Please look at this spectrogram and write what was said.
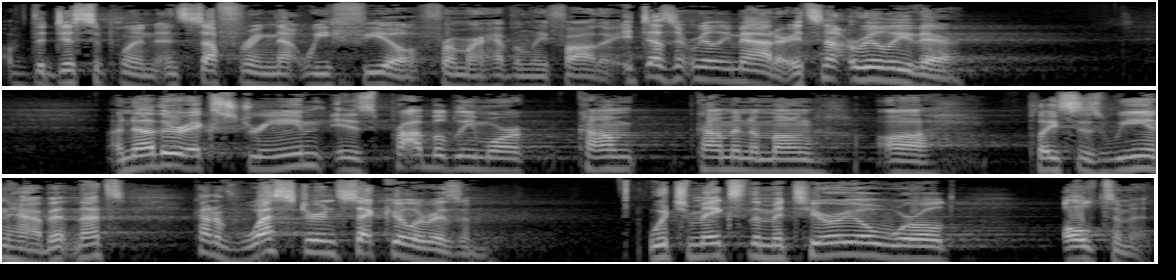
of the discipline and suffering that we feel from our Heavenly Father. It doesn't really matter. It's not really there. Another extreme is probably more com- common among uh, places we inhabit, and that's kind of Western secularism, which makes the material world ultimate.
